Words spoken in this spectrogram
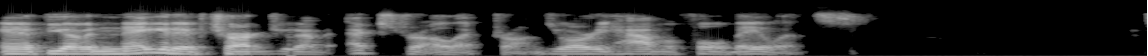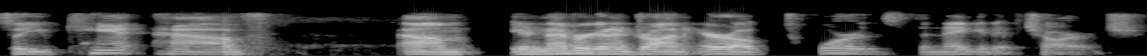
And if you have a negative charge, you have extra electrons. You already have a full valence. So you can't have, um, you're never going to draw an arrow towards the negative charge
